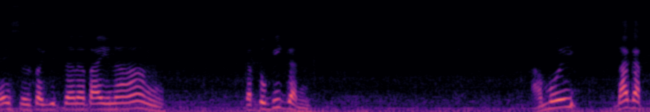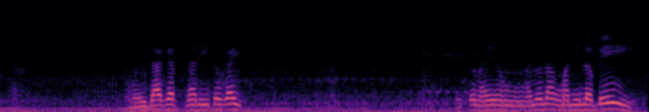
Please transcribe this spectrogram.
Guys, nasa gitna na tayo ng katubigan. Amoy dagat. Amoy dagat na dito guys. Ito na yung ano lang Manila Bay.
